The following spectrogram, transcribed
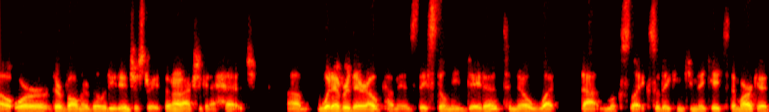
uh, or their vulnerability to interest rates. They're not actually going to hedge um, whatever their outcome is, they still need data to know what that looks like so they can communicate to the market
